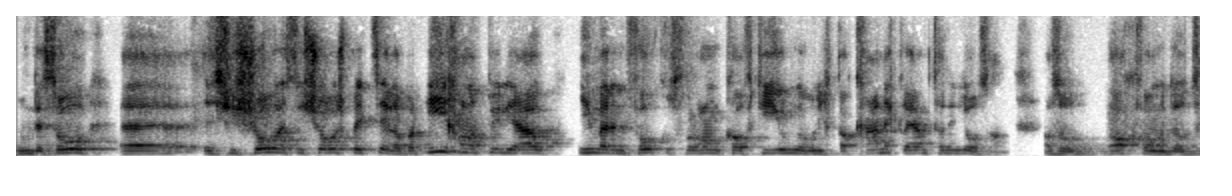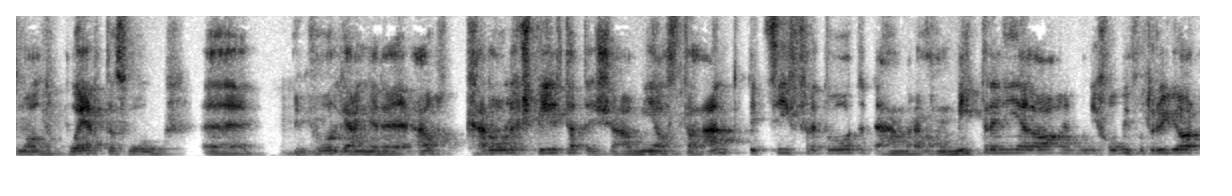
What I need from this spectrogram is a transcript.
Und so, äh, es, ist schon, es ist schon speziell. Aber ich habe natürlich auch immer einen Fokus vor allem auf die Jungen, die ich da kennengelernt habe in Lausanne. Also angefangen dort mal der Puertas, wo äh, beim Vorgänger äh, auch keine Rolle gespielt hat. Der ist auch nie als Talent beziffert worden. Da haben wir einfach mal mittrainieren lassen, als ich komme vor drei Jahren.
